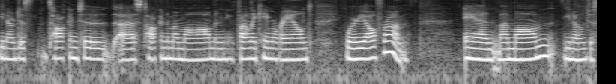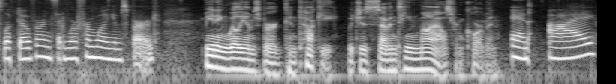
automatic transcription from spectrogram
you know, just talking to us, talking to my mom, and he finally came around, Where are y'all from? And my mom, you know, just looked over and said, We're from Williamsburg meaning Williamsburg, Kentucky, which is 17 miles from Corbin. And I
